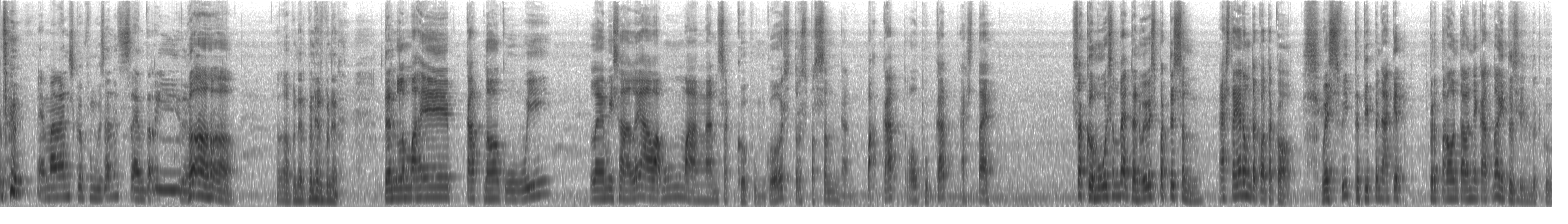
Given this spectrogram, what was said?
Kudu nek mangan sego bungkusan sentri. Heeh, heeh. Heeh, bener bener bener. Dan lemahnya katno kuwi le misale awakmu mangan sego bungkus terus pesen kan, Pak Kat, oh bukat es teh. Segomu wis entek dan wis pedesen. Es teh rong teko-teko. Wis wi dadi penyakit bertahun-tahunnya katno itu sih menurutku.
